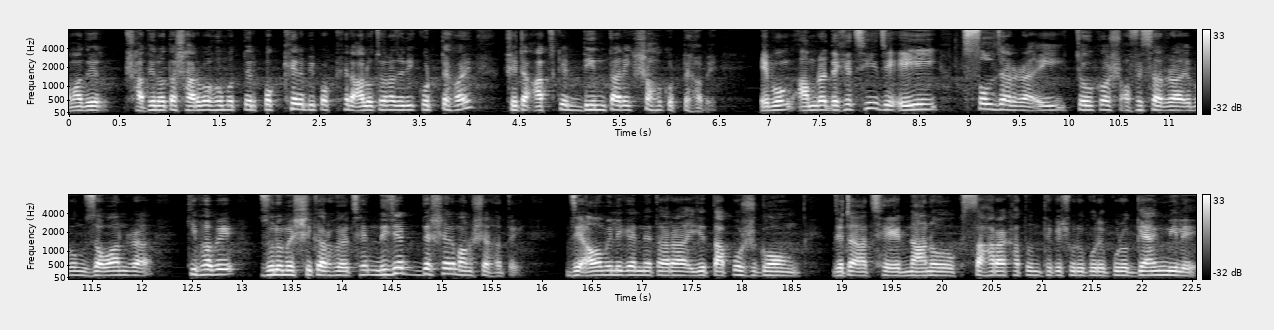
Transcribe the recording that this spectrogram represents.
আমাদের স্বাধীনতা সার্বভৌমত্বের পক্ষের বিপক্ষের আলোচনা যদি করতে হয়, সেটা আজকের দিন তারিখ সহ করতে হবে। এবং আমরা দেখেছি যে এই সোলজাররা এই চৌকশ অফিসাররা এবং জওয়ানরা কীভাবে জুলুমের শিকার হয়েছে নিজের দেশের মানুষের হাতে। যে আওয়ামী লীগের নেতারা, এই যে তাপস গং যেটা আছে নানক, সাহারা খাতুন থেকে শুরু করে পুরো গ্যাং মিলে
